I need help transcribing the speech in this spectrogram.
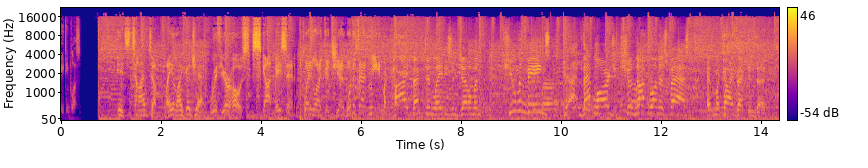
18 plus. It's time to play like a Jet with your host, Scott Mason. Play like a Jet. What does that mean? Mekhi Becton, ladies and gentlemen. Human beings that large should not run as fast as Mekhi Becton did.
